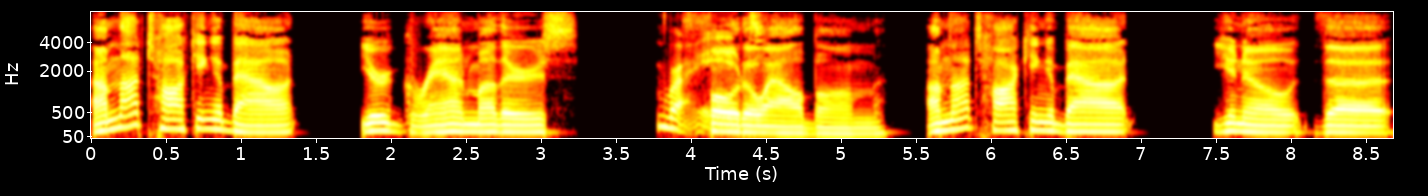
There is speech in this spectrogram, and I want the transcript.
I'm not talking about your grandmother's Right. photo album. I'm not talking about, you know, the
